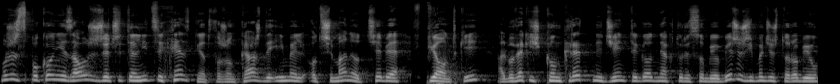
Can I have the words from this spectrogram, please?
Możesz spokojnie założyć, że czytelnicy chętnie otworzą każdy e-mail otrzymany od Ciebie w piątki albo w jakiś konkretny dzień tygodnia, który sobie obierzesz i będziesz to robił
